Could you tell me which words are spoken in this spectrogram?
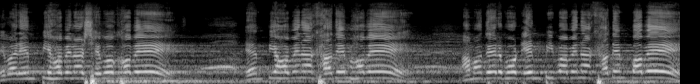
এবার এমপি হবে না সেবক হবে? এমপি হবে না খাদেম হবে? আমাদের ভোট এমপি পাবে না খাদেম পাবে?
